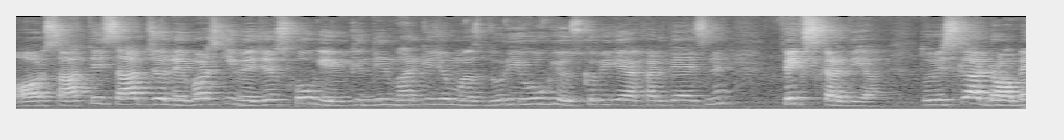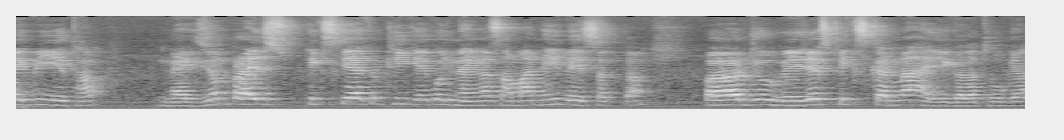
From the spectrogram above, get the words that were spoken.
और साथ ही साथ जो लेबर्स की वेजेस होगी, उनकी दिन भर की जो मजदूरी होगी, उसको भी क्या कर दिया इसने? फिक्स कर दिया। तो इसका ड्रॉबैक भी ये था। मैक्सिमम प्राइस फिक्स किया है तो ठीक है, कोई महँगा सामान नहीं बेच सकता। पर जो वेजेस फिक्स करना है, ये गलत हो गया।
